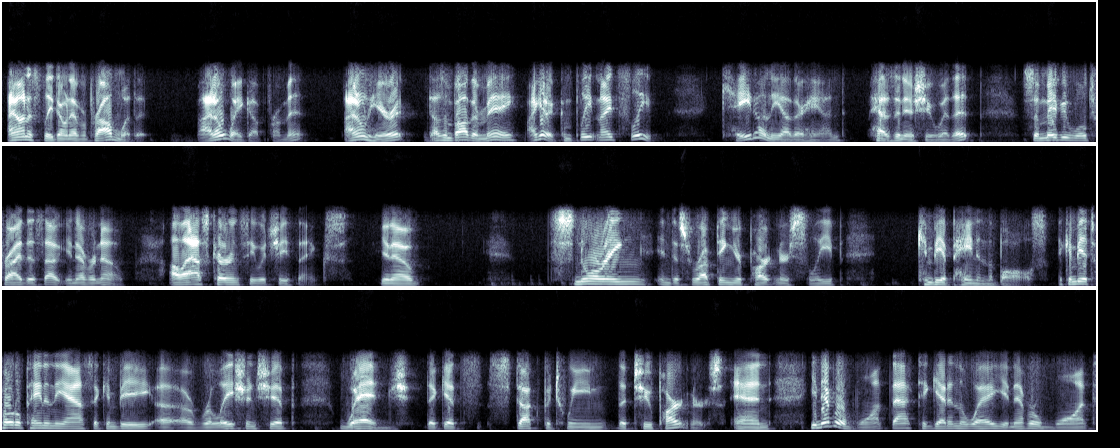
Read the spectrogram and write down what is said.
I honestly don't have a problem with it. I don't wake up from it. I don't hear it. It doesn't bother me. I get a complete night's sleep. Kate, on the other hand, has an issue with it. So maybe we'll try this out. You never know. I'll ask her and see what she thinks. You know, snoring and disrupting your partner's sleep can be a pain in the balls. It can be a total pain in the ass. It can be a, a relationship wedge that gets stuck between the two partners. And you never want that to get in the way. You never want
